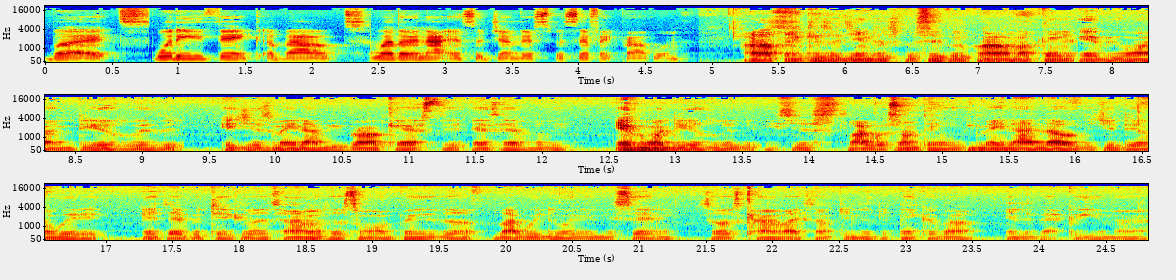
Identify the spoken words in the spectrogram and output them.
but what do you think about whether or not it's a gender specific problem? I don't think it's a gender specific problem. I think everyone deals with it. It just may not be broadcasted as heavily everyone deals with it. It's just like with something you may not know that you're dealing with it at that particular time until someone brings it up, like we're doing in this setting. So it's kind of like something new to think about in the back of your mind.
